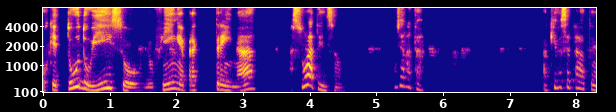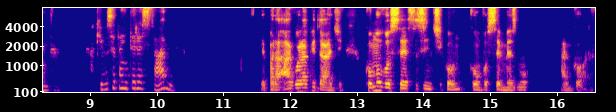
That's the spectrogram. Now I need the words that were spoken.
Porque tudo isso, no fim, é para treinar a sua atenção. Onde ela está? Aqui você está atento. Aqui você está interessado é para a agorabilidade. Como você se sentir com, com você mesmo agora?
